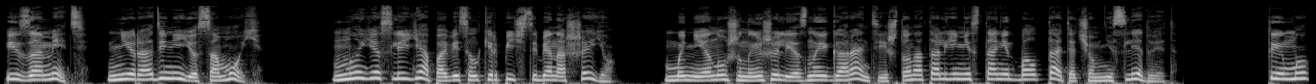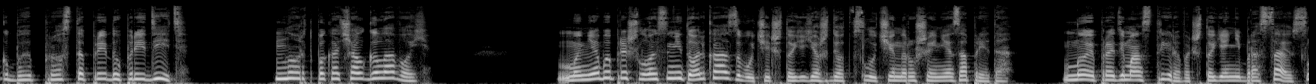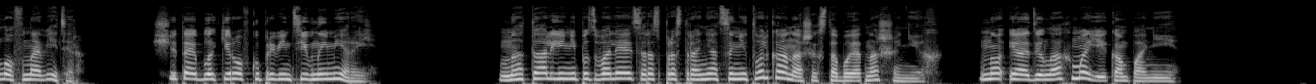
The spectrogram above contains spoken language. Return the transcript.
И заметь, не ради нее самой. Но если я повесил кирпич себе на шею, мне нужны железные гарантии, что Наталья не станет болтать, о чем не следует. Ты мог бы просто предупредить. Норд покачал головой. Мне бы пришлось не только озвучить, что ее ждет в случае нарушения запрета, но и продемонстрировать, что я не бросаю слов на ветер. Считай блокировку превентивной мерой. Наталье не позволяется распространяться не только о наших с тобой отношениях, но и о делах моей компании.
